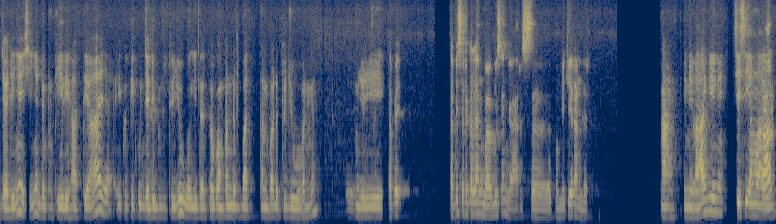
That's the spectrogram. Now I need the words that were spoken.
jadinya isinya dengki di hati aja ikut-ikut jadi begitu juga kita tukang pendebat tanpa ada tujuan kan Iya. menjadi tapi tapi circle yang bagus kan nggak harus pemikiran der. nah ini lagi nih sisi yang lain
